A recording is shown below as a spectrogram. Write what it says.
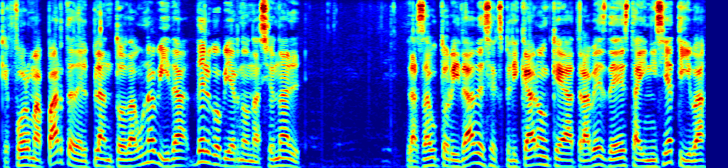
que forma parte del plan Toda una Vida del Gobierno Nacional. Las autoridades explicaron que a través de esta iniciativa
